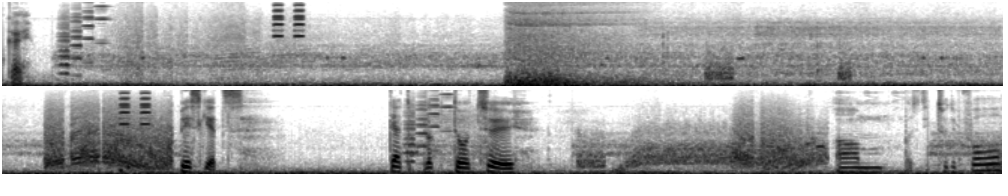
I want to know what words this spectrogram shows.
Okay. Biscuits. That blocked door too. Um, what's the 24?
